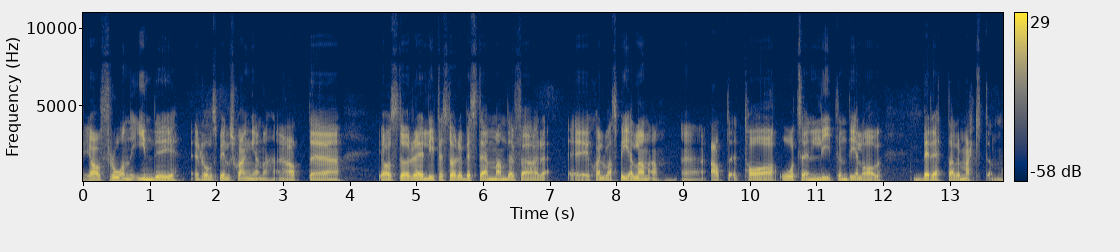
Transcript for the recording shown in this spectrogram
ja, från indie-rollspelsgenren att eh, ja, större, lite större bestämmande för eh, själva spelarna. Eh, att ta åt sig en liten del av berättarmakten.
